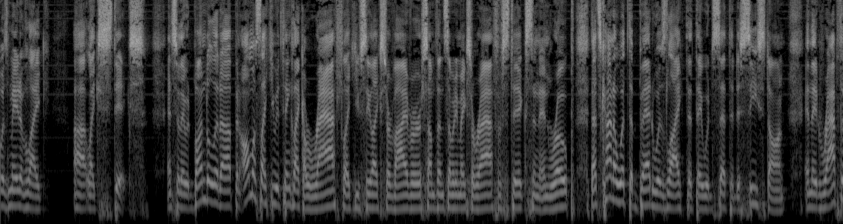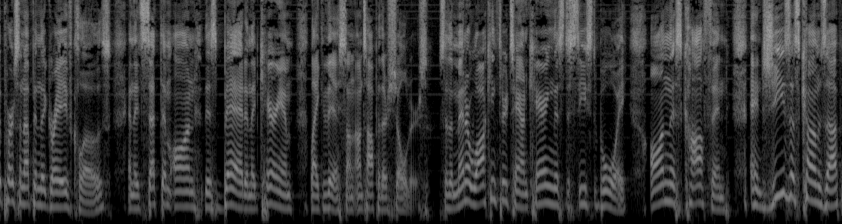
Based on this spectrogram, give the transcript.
was made of like uh, like sticks. And so they would bundle it up and almost like you would think like a raft, like you see like Survivor or something. Somebody makes a raft of sticks and, and rope. That's kind of what the bed was like that they would set the deceased on. And they'd wrap the person up in the grave clothes and they'd set them on this bed and they'd carry him like this on, on top of their shoulders. So the men are walking through town carrying this deceased boy on this coffin. And Jesus comes up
